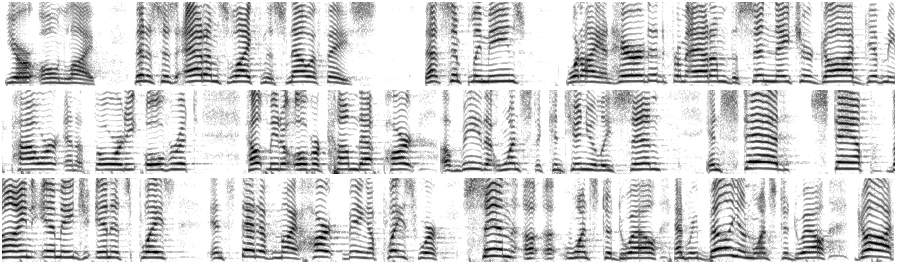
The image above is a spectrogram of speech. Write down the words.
your own life. Then it says, Adam's likeness now efface. That simply means what I inherited from Adam, the sin nature, God, give me power and authority over it. Help me to overcome that part of me that wants to continually sin. Instead, stamp thine image in its place instead of my heart being a place where sin uh, uh, wants to dwell and rebellion wants to dwell, God,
